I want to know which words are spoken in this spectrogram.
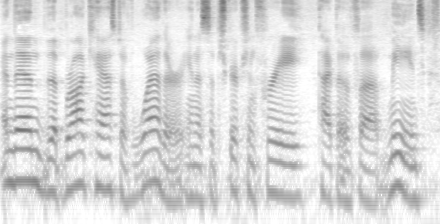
And then the broadcast of weather in a subscription free type of uh, means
